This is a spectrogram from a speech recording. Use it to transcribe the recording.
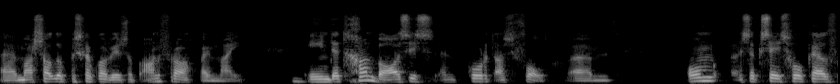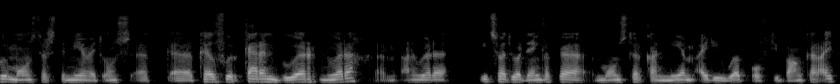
Uh, maar sal ook beskikbaar wees op aanvraag by my. En dit gaan basies in kort as volg. Um om suksesvol kuilvoer monsters te neem het ons 'n uh, uh, kuilvoer kernboor nodig. Uh, met ander woorde iets wat oordentlike monster kan neem uit die hoop of die banker uit.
